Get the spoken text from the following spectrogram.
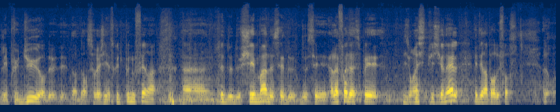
les plus durs dans, ce régime. Est-ce que tu peux nous faire un, un, de, schéma de ces, à la fois d'aspect, disons, institutionnel et des rapports de force? Alors,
